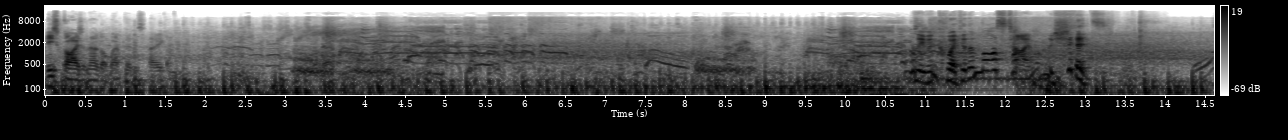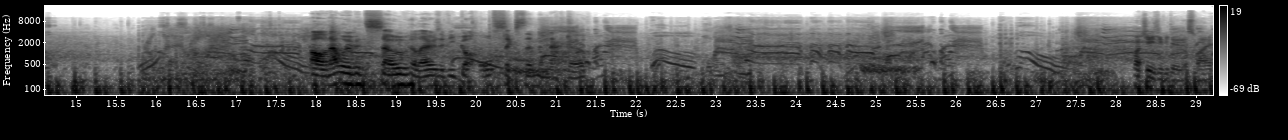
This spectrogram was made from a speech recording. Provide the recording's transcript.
These guys have now got weapons. There you go. That was even quicker than last time. Holy shit. Oh, that would have been so hilarious if you got all six of them in that go. Much easier if you do it this way.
